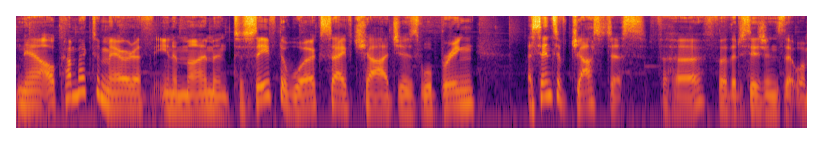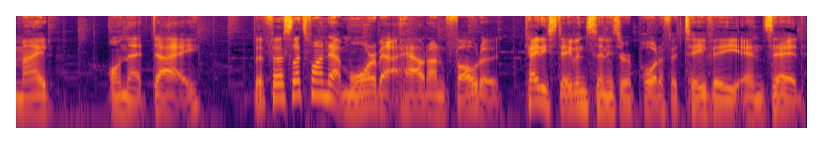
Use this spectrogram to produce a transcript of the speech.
Now, I'll come back to Meredith in a moment to see if the WorkSafe charges will bring a sense of justice for her for the decisions that were made on that day. But first, let's find out more about how it unfolded. Katie Stevenson is a reporter for TVNZ.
